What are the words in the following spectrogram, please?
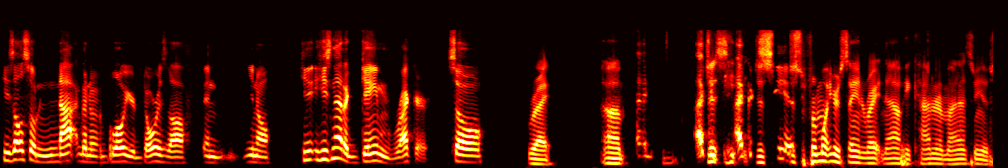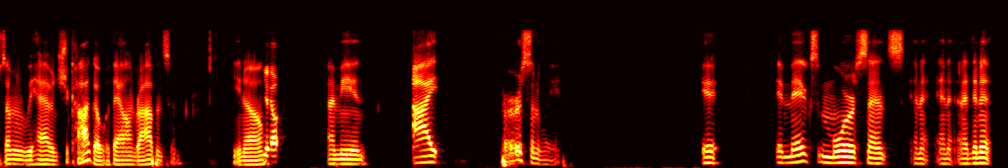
he's also not gonna blow your doors off and you know, he, he's not a game wrecker. So Right. Um, I could just he, I could just see it. just from what you're saying right now, he kind of reminds me of someone we have in Chicago with Allen Robinson. You know, Yep. I mean, I personally, it it makes more sense, and and and I didn't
